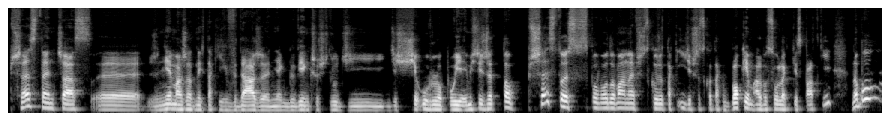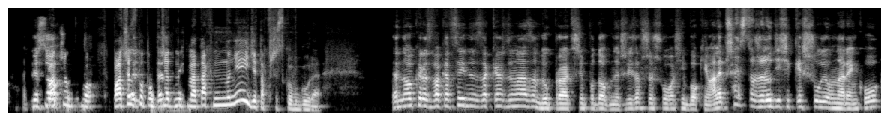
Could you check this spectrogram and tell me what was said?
przez ten czas, e, że nie ma żadnych takich wydarzeń, jakby większość ludzi gdzieś się urlopuje i myślisz, że to przez to jest spowodowane wszystko, że tak idzie wszystko tak bokiem albo są lekkie spadki? No bo patrząc po, patrząc po poprzednich latach, no nie idzie tak wszystko w górę. Ten okres wakacyjny za każdym razem był praktycznie podobny, czyli zawsze szło właśnie bokiem, ale przez to, że ludzie się keszują na rynku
